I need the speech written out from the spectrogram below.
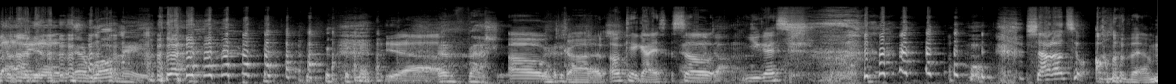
Claudias. and Rodney. Yeah. and fashion. Oh god. Okay, guys. So you guys. Shout out to all of them.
